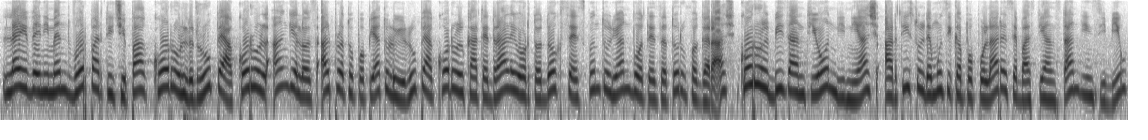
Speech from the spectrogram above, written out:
La eveniment vor participa corul Rupea, corul Angelos al protopopiatului Rupea, corul Catedralei Ortodoxe Sfântul Ioan Botezătorul Făgăraș, corul Bizantion din Iași, artistul de muzică populară Sebastian Stan din Sibiu,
